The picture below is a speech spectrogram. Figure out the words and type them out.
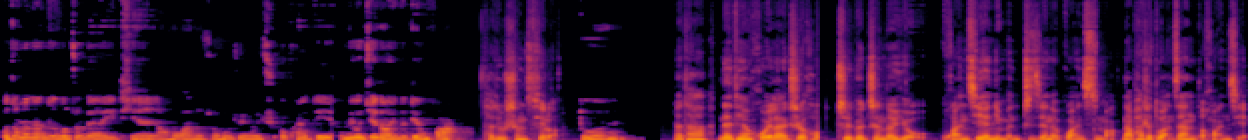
我这么认真的准备了一天，然后完了之后就因为取个快递，我没有接到你的电话，他就生气了。对，那他那天回来之后，这个真的有缓解你们之间的关系吗？哪怕是短暂的缓解，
